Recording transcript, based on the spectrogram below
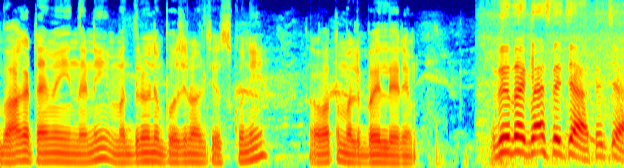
బాగా టైం అయ్యిందని మధ్యలోనే భోజనాలు చేసుకుని తర్వాత మళ్ళీ బయలుదేరాం. ఇది గ్లాస్ తెచ్చా? తెచ్చా?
